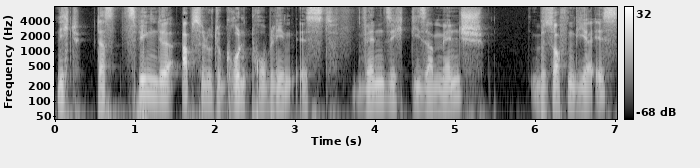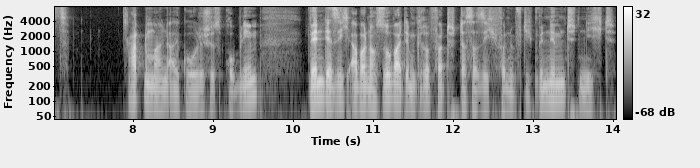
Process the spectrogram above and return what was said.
nicht das zwingende, absolute Grundproblem ist. Wenn sich dieser Mensch, besoffen wie er ist, hat nun mal ein alkoholisches Problem, wenn der sich aber noch so weit im Griff hat, dass er sich vernünftig benimmt, nicht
